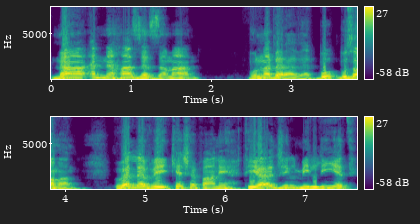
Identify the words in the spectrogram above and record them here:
Ma enne haze zaman bununla beraber bu, bu zaman vellevi keşefani ihtiyacil milliyet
